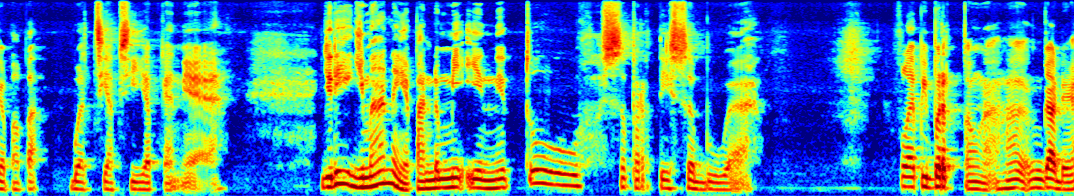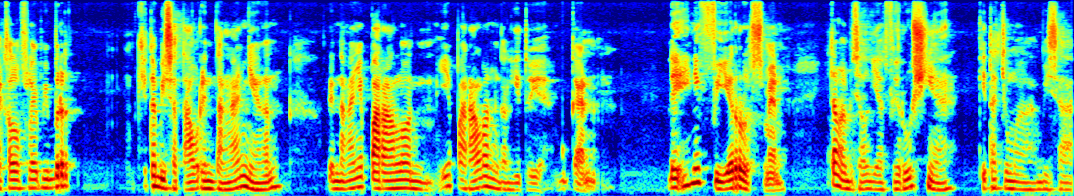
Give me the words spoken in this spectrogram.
nggak apa-apa. Buat siap-siap kan ya. Jadi gimana ya pandemi ini tuh seperti sebuah Flappy Bird tau nggak? Enggak deh kalau Flappy Bird kita bisa tahu rintangannya kan. Rintangannya paralon. Iya paralon kali gitu ya, bukan dan ini virus men kita nggak bisa lihat virusnya kita cuma bisa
